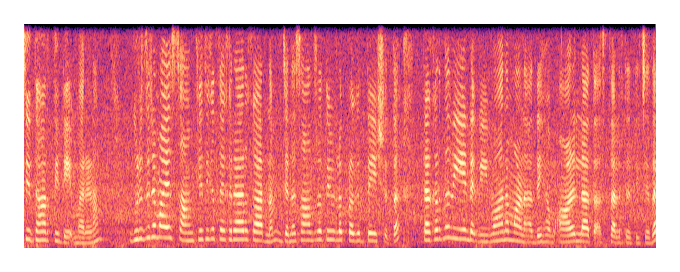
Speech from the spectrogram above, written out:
സിദ്ധാർത്ഥിന്റെ മരണം. ഗുരുതരമായ സാങ്കേതിക തകരാറ് കാരണം ജനസാന്ദ്രതയുള്ള പ്രദേശത്ത് തകർന്നു വീയേണ്ട വിമാനമാണ് അദ്ദേഹം ആളില്ലാത്ത സ്ഥലത്തെത്തിച്ചത്.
